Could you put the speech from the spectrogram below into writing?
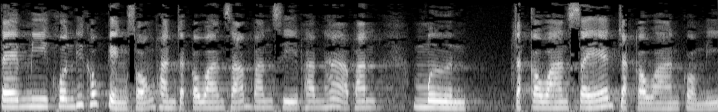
แต่มีคนที่เขาเก่งสองพันจักรวาลสามพันสี่พันห้าพันหมื่นจักรวาลแสนจักรวาลก็มี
